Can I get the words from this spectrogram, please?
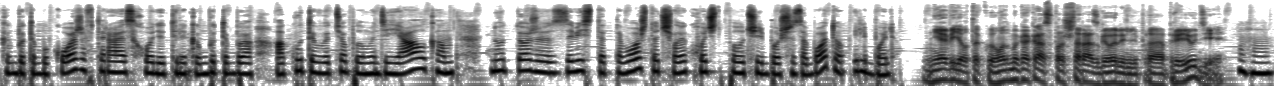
как будто бы кожа вторая сходит, или как будто бы окутывают теплым одеялком. Ну, тоже зависит от того, что человек хочет получить больше заботу или боль. Я видел такую. Вот мы как раз в прошлый раз говорили про прелюдии, Мгм.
